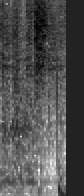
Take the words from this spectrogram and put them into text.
you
